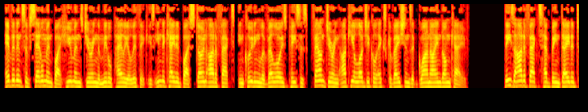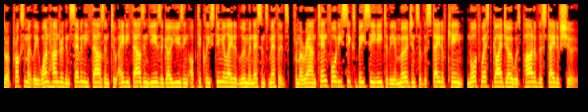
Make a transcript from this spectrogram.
Evidence of settlement by humans during the Middle Paleolithic is indicated by stone artifacts, including Levallois pieces, found during archaeological excavations at Guanyin Cave. These artifacts have been dated to approximately 170,000 to 80,000 years ago using optically stimulated luminescence methods. From around 1046 BCE to the emergence of the state of Qin, northwest Guizhou was part of the state of Shu.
